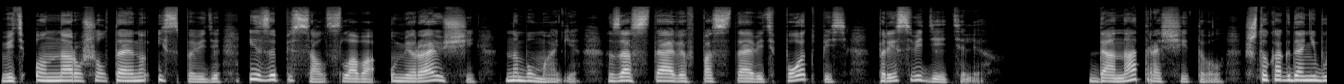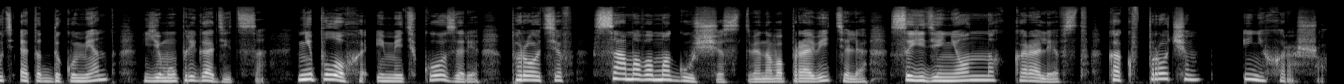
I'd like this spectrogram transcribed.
ведь он нарушил тайну исповеди и записал слова умирающей на бумаге, заставив поставить подпись при свидетелях. Донат рассчитывал, что когда-нибудь этот документ ему пригодится. Неплохо иметь козыри против самого могущественного правителя Соединенных Королевств, как, впрочем, и нехорошо.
